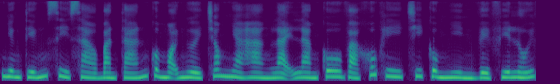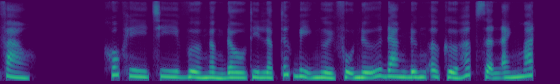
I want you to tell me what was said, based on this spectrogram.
nhưng tiếng xì xào bàn tán của mọi người trong nhà hàng lại làm cô và Khúc Hy Chi cùng nhìn về phía lối vào. Khúc Hy Chi vừa ngẩng đầu thì lập tức bị người phụ nữ đang đứng ở cửa hấp dẫn ánh mắt.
